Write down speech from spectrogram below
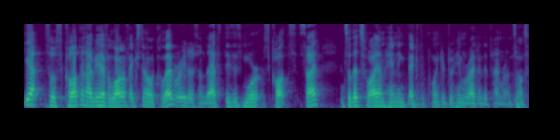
yeah, so Scott and I, we have a lot of external collaborators on that. This is more Scott's side. And so that's why I'm handing back the pointer to him right when the time runs out.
